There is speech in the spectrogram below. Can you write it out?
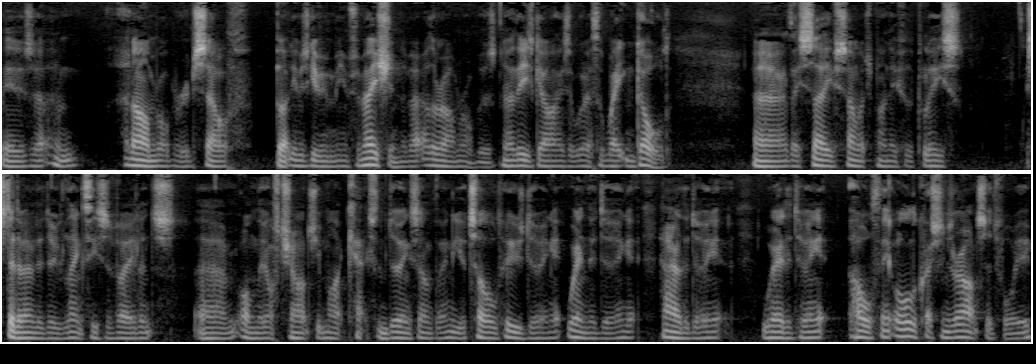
He was uh, um, an armed robber himself, but he was giving me information about other armed robbers. Now, these guys are worth a weight in gold. Uh, they save so much money for the police. Instead of having to do lengthy surveillance, um, on the off chance you might catch them doing something, you're told who's doing it, when they're doing it, how they're doing it, where they're doing it. The whole thing, all the questions are answered for you,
